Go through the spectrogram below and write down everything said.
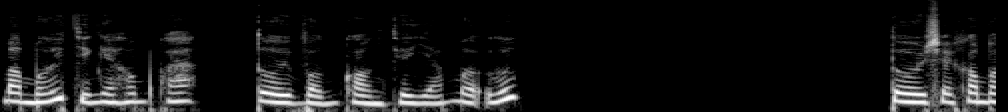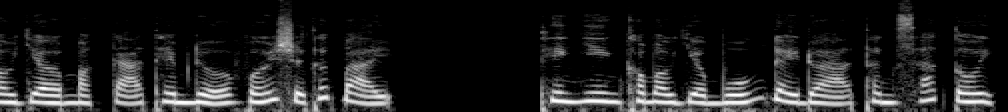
mà mới chỉ ngày hôm qua tôi vẫn còn chưa dám mơ ước. Tôi sẽ không bao giờ mặc cả thêm nữa với sự thất bại. Thiên nhiên không bao giờ muốn đầy đọa thân xác tôi.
